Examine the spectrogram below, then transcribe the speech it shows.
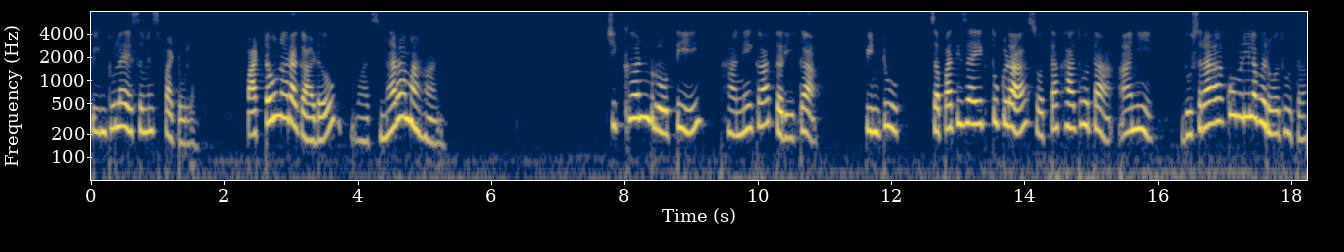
पिंटूला एस एम एस पाठवला. पाठवणारा गाढव वाचणारा महान. चिकन रोटी खाने का तरीका पिंटू चपातीचा एक तुकडा स्वतः खात होता आणि दुसरा कोंबडीला भरवत होता.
